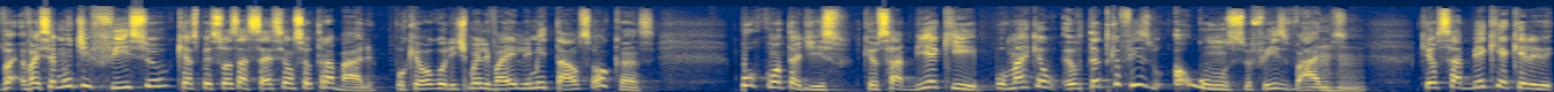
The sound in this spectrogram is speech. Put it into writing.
Vai, vai ser muito difícil que as pessoas acessem ao seu trabalho, porque o algoritmo ele vai limitar o seu alcance. Por conta disso, que eu sabia que, por mais que eu, eu tanto que eu fiz alguns, eu fiz vários, que eu sabia que aquele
